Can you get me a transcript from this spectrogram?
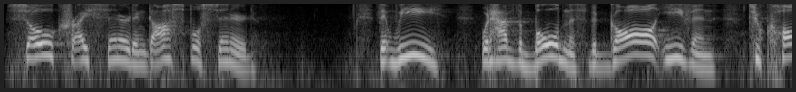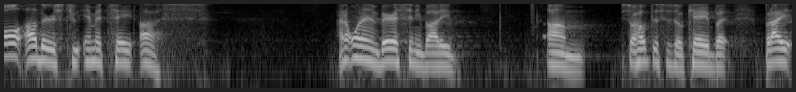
so Christ centered and gospel centered that we would have the boldness, the gall even, to call others to imitate us? I don't want to embarrass anybody, um, so I hope this is okay, but, but I,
